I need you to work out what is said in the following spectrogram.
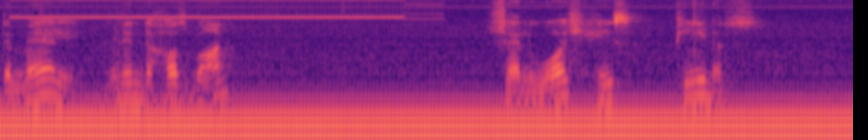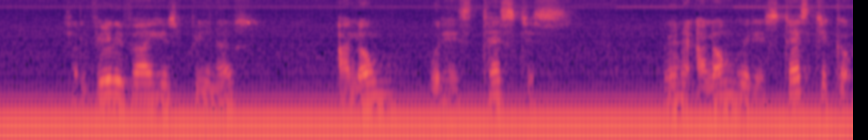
the male meaning the husband shall wash his penis shall purify his penis along with his testes meaning along with his testicle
